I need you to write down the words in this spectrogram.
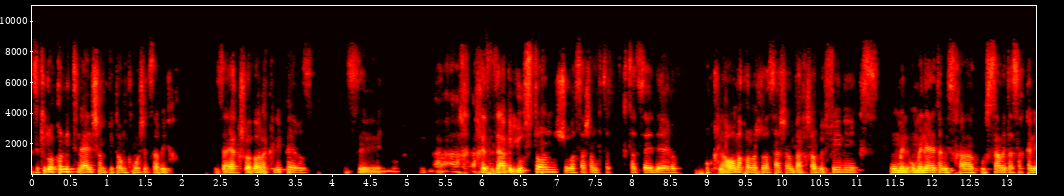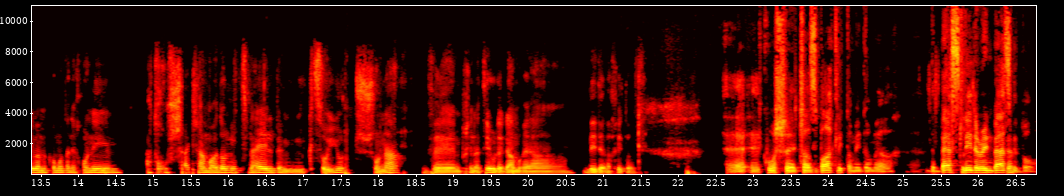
זה כאילו הכל מתנהל שם פתאום כמו שצריך. זה היה כשהוא עבר לקליפרס, זה... אחרי זה זה היה ביוסטון שהוא עשה שם קצת, קצת סדר, אוקלהומה כל מה שהוא עשה שם, ועכשיו בפיניקס, הוא, הוא מנהל את המשחק, הוא שם את השחקנים במקומות הנכונים, התחושה היא שהמועדון מתנהל במקצועיות שונה, ומבחינתי הוא לגמרי הלידר הכי טוב. אה, אה, כמו שצ'ארלס ברקלי תמיד אומר, the best leader in basketball.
